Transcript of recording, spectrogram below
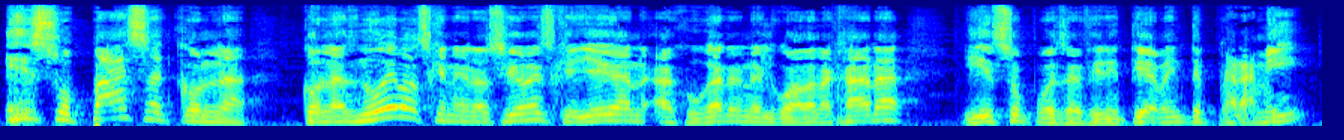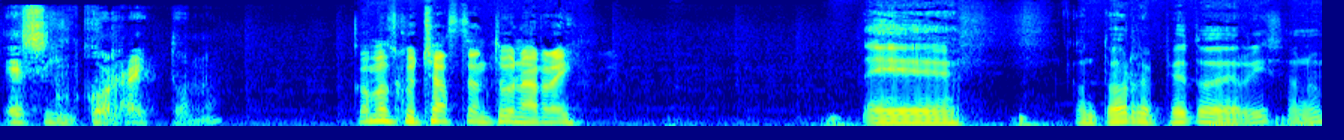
Eso pasa con la con las nuevas generaciones que llegan a jugar en el Guadalajara y eso pues definitivamente para mí es incorrecto, ¿no? ¿Cómo escuchaste Antuna, Rey? Eh, con todo respeto de risa, ¿no?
